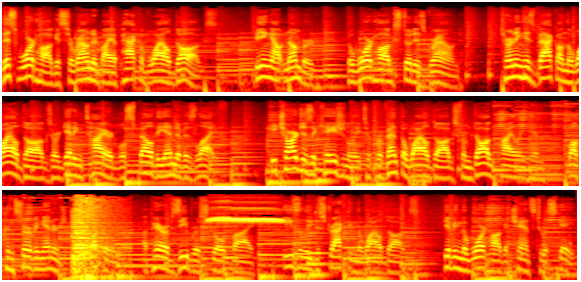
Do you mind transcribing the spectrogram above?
This warthog is surrounded by a pack of wild dogs. Being outnumbered, the warthog stood his ground. Turning his back on the wild dogs or getting tired will spell the end of his life. He charges occasionally to prevent the wild dogs from dogpiling him while conserving energy. Luckily, a pair of zebras strolled by, easily distracting the wild dogs, giving the warthog a chance to escape.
